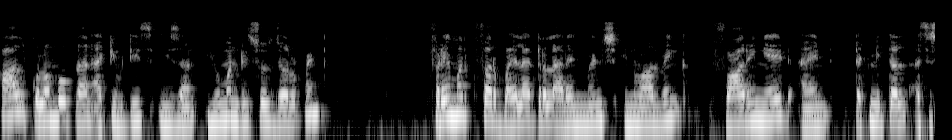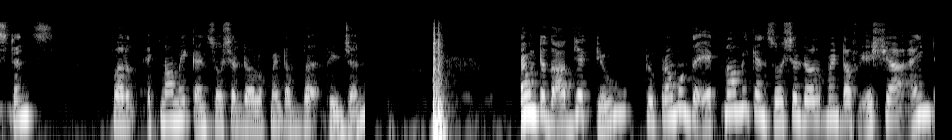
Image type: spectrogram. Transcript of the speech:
all Colombo Plan activities is on human resource development, framework for bilateral arrangements involving foreign aid and technical assistance for economic and social development of the region. Coming to the objective to promote the economic and social development of Asia and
